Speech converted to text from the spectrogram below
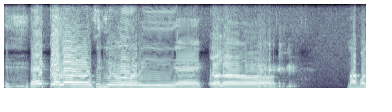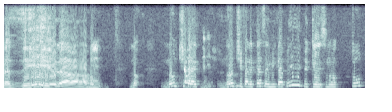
Eccolo, signori, eccolo. Ma buonasera. No, non ci fare, non ci fare caso ai miei capelli perché sono tu,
